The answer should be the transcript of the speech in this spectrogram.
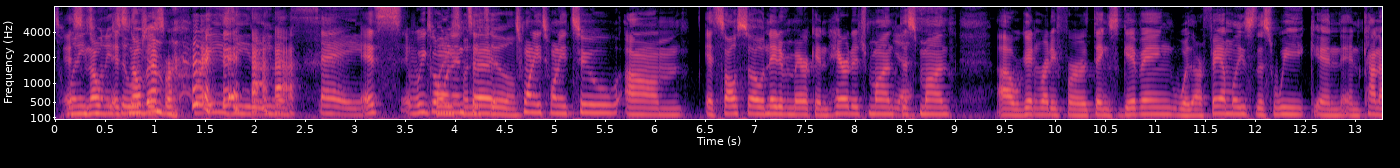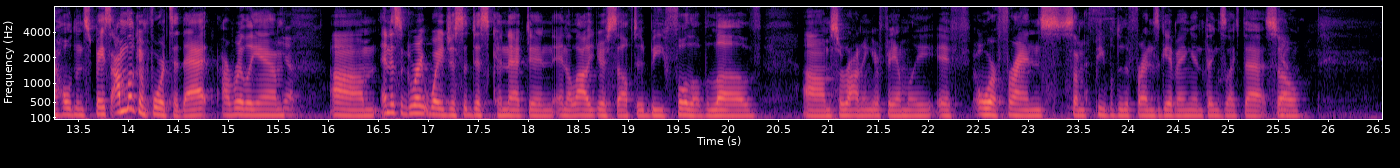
It's no- 2022 it's which is November. crazy to even say It's we going into 2022. 2022. Um, it's also Native American Heritage Month Yes. this month. Uh, we're getting ready for Thanksgiving with our families this week and and kind of holding space. I'm looking forward to that. I really am. Yep. Um, and it's a great way just to disconnect and, and allow yourself to be full of love um, surrounding your family if or friends. Some people do the friendsgiving and things like that. So,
